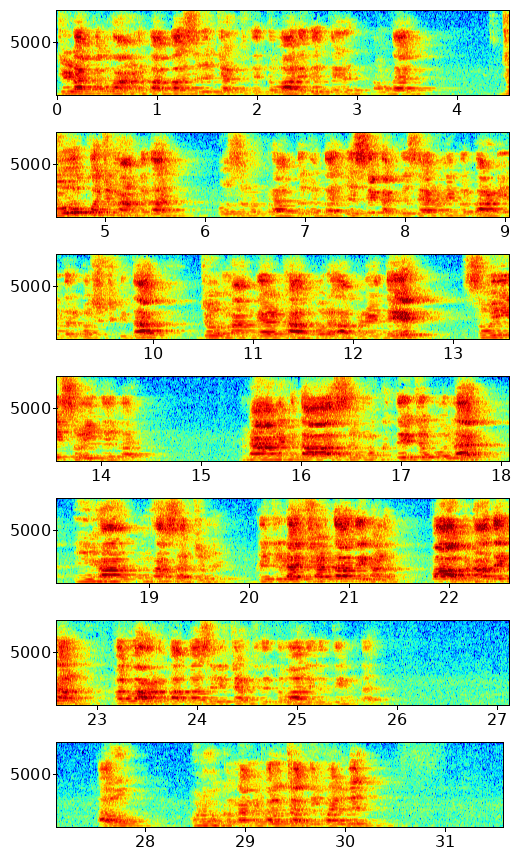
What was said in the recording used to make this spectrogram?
ਜਿਹੜਾ ਭਗਵਾਨ ਬਾਬਾ ਸ੍ਰੀ ਚੰਦ ਦੇ ਦੁਆਰੇ ਦੇ ਉੱਤੇ ਆਉਂਦਾ ਹੈ ਜੋ ਕੁਝ ਮੰਗਦਾ ਹੈ, ਉਸ ਨੂੰ ਪ੍ਰਾਪਤ ਹੋ। ਇਸੇ ਕਰਕੇ ਸਾਹਿਬ ਨੇ ਗੁਰਬਾਣੀ ਅੰਦਰ ਬਖਸ਼ਿਸ਼ ਕੀਤਾ ਜੋ ਮੰਗਿਆ ਠਾਕੁਰ ਆਪਣੇ ਦੇ ਸੋਈ ਸੋਈ ਦੇਗਾ ਨਾਨਕ ਦਾਸ ਮੁਖ ਤੇ ਜੋ ਬੋਲਾ, ਇਹਾਂ ਉਹਾਂ ਸੱਚ ਹੋਏ ਤੇ ਜਿਹੜਾ ਸ਼ਰਧਾ ਦੇ ਨਾਲ, ਭਾਵਨਾ ਦੇ ਨਾਲ ਭਗਵਾਨ ਬਾਬਾ ਸ੍ਰੀ ਚੰਦ ਦੇ ਦੁਆਰੇ ਦੇ ਹੁੰਦਾ ਹੈ। ਆਓ, ਹੁਣ ਹੁਕਮਨਾਮੇ ਵੱਲ ਝਾਤੀ ਮਾਰੀਏ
